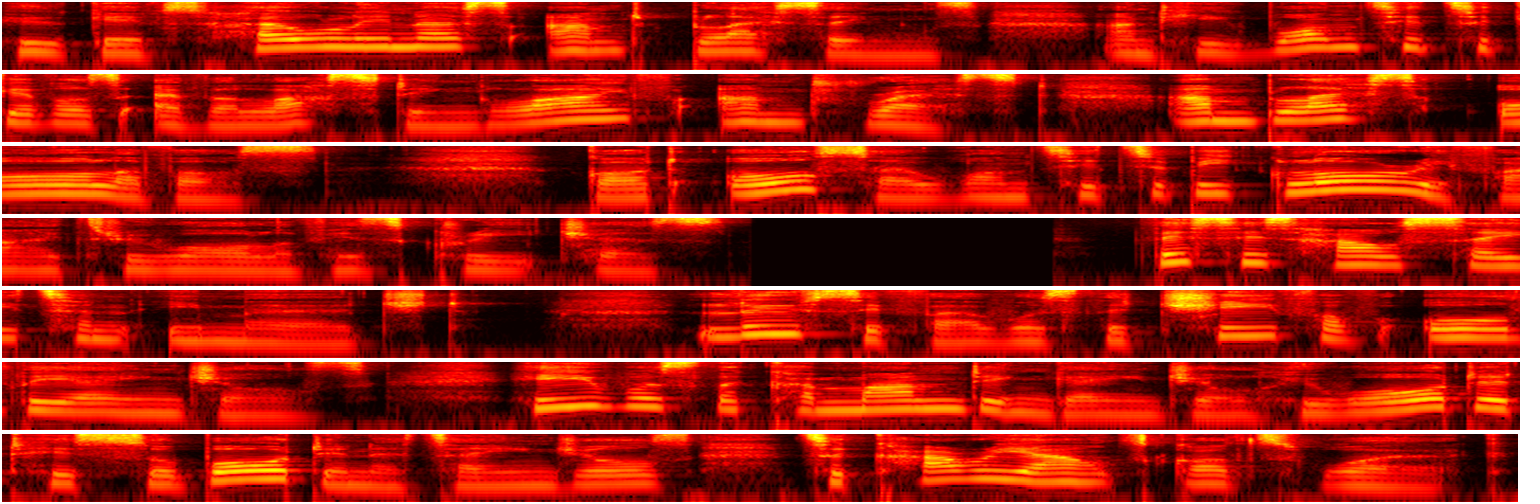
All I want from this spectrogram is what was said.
who gives holiness and blessings, and He wanted to give us everlasting life and rest and bless all of us. God also wanted to be glorified through all of His creatures. This is how Satan emerged. Lucifer was the chief of all the angels. He was the commanding angel who ordered his subordinate angels to carry out God's work.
